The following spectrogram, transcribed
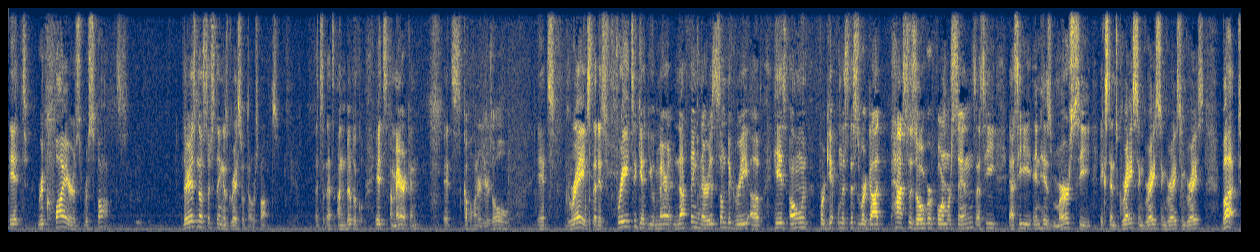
It requires response. There is no such thing as grace with no response. That's that's unbiblical. It's American. It's a couple hundred years old. It's grace that is free to get you merit nothing. and There is some degree of His own forgetfulness. This is where God passes over former sins as He, as He in His mercy extends grace and grace and grace and grace. But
